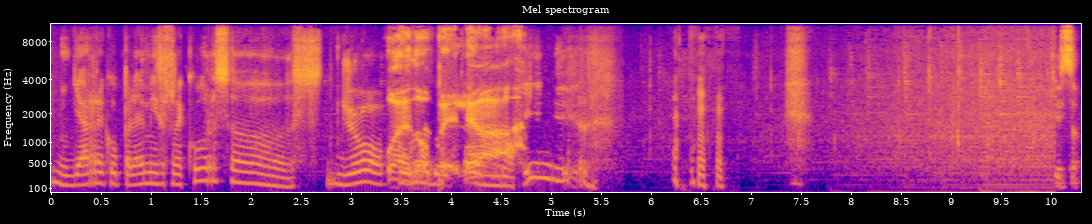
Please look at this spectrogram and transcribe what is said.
Ya recuperé mis recursos. Yo Puedo pelear. Listo.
